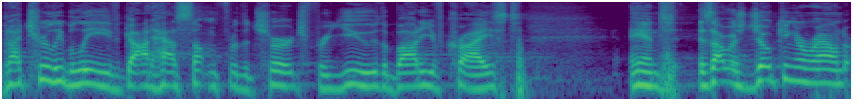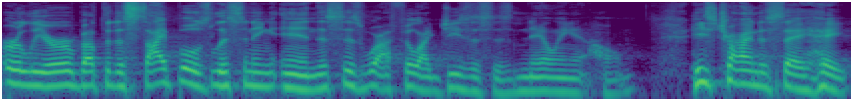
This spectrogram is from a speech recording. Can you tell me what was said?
But I truly believe God has something for the church, for you, the body of Christ. And as I was joking around earlier about the disciples listening in, this is where I feel like Jesus is nailing it home. He's trying to say, hey,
